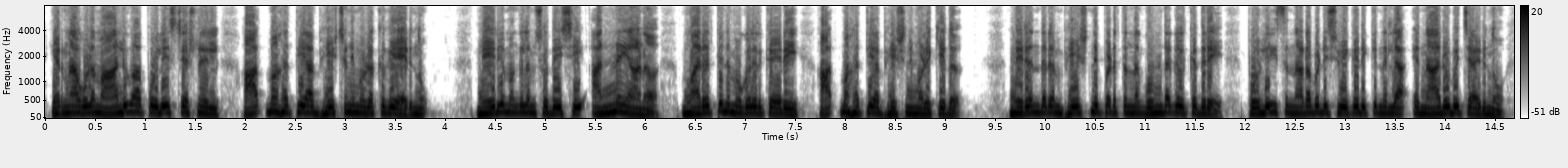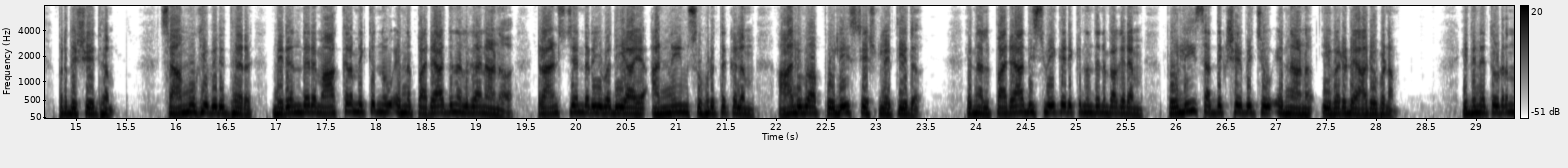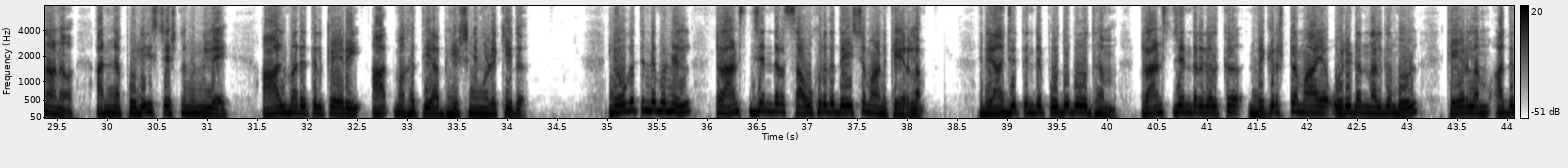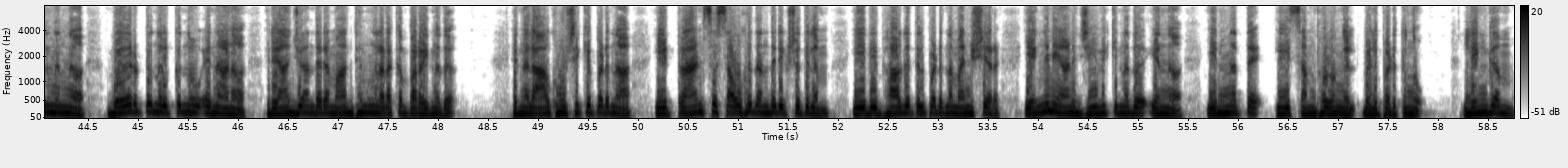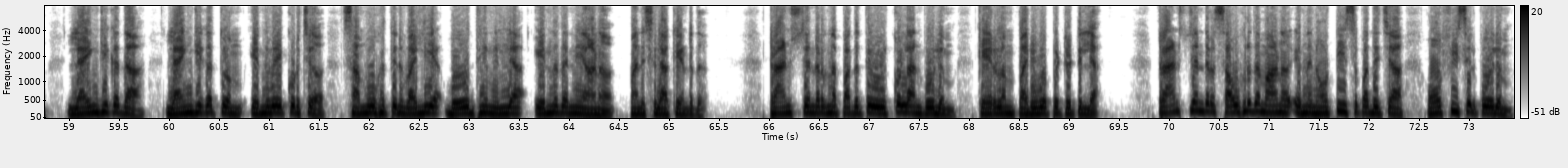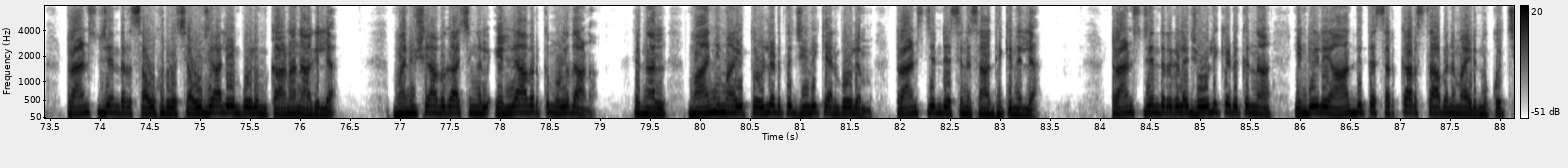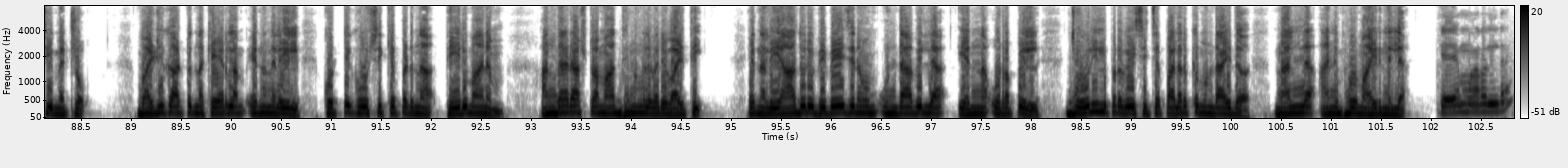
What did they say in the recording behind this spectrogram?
എറണാകുളം ആലുവ പോലീസ് സ്റ്റേഷനിൽ ആത്മഹത്യാ ഭീഷണി മുഴക്കുകയായിരുന്നു. നേര്യമംഗലം സ്വദേശി അന്നയാണ് മരത്തിന് മുകളിൽ കയറി ആത്മഹത്യാ ഭീഷണി മുഴക്കിയത്. നിരന്തരം ഭീഷണിപ്പെടുത്തുന്ന ഗുണ്ടകൾക്കെതിരെ പോലീസ് നടപടി സ്വീകരിക്കുന്നില്ല എന്നാരോപിച്ചായിരുന്നു പ്രതിഷേധം. സാമൂഹ്യ വിരുദ്ധർ നിരന്തരം ആക്രമിക്കുന്നു എന്ന് പരാതി നൽകാനാണ് ട്രാൻസ്ജെൻഡർ യുവതിയായ അന്നയും സുഹൃത്തുക്കളും ആലുവ പോലീസ് സ്റ്റേഷനിലെത്തിയത്. എന്നാൽ പരാതി സ്വീകരിക്കുന്നതിന് പകരം പോലീസ് അധിക്ഷേപിച്ചു എന്നാണ് ഇവരുടെ ആരോപണം. ഇതിനെ തുടർന്നാണ് അന്ന പോലീസ് സ്റ്റേഷന് മുന്നിലെ ആൾമരത്തിൽ കയറി ആത്മഹത്യാ ഭീഷണി മുഴക്കിയത്. ലോകത്തിന്റെ മുന്നിൽ ട്രാൻസ്ജെൻഡർ സൗഹൃദ ദേശമാണ് കേരളം. രാജ്യത്തിന്റെ പൊതുബോധം ട്രാൻസ്ജെൻഡറുകൾക്ക് നികൃഷ്ടമായ ഒരിടം നൽകുമ്പോൾ കേരളം അതിൽ നിന്ന് വേറിട്ടു നിൽക്കുന്നു എന്നാണ് രാജ്യാന്തര മാധ്യമങ്ങളടക്കം പറയുന്നത്. എന്നാൽ ആഘോഷിക്കപ്പെടുന്ന ഈ ട്രാൻസ് സൗഹൃദ അന്തരീക്ഷത്തിലും ഈ വിഭാഗത്തിൽപ്പെടുന്ന മനുഷ്യർ എങ്ങനെയാണ് ജീവിക്കുന്നത് എന്ന് ഇന്നത്തെ ഈ സംഭവങ്ങൾ വെളിപ്പെടുത്തുന്നു. ലിംഗം ലൈംഗികത ലൈംഗികത്വം എന്നിവയെക്കുറിച്ച് സമൂഹത്തിന് വലിയ ബോധ്യമില്ല എന്ന് തന്നെയാണ് മനസ്സിലാക്കേണ്ടത്. ട്രാൻസ്ജെൻഡർ എന്ന പദത്തെ ഉൾക്കൊള്ളാൻ പോലും കേരളം പരുവപ്പെട്ടിട്ടില്ല. ട്രാൻസ്ജെൻഡർ സൗഹൃദമാണ് എന്ന് നോട്ടീസ് പതിച്ച ഓഫീസിൽ പോലും ട്രാൻസ്ജെൻഡർ സൗഹൃദ ശൌചാലയം പോലും കാണാനാകില്ല. മനുഷ്യാവകാശങ്ങൾ എല്ലാവർക്കും ഉള്ളതാണ്. എന്നാൽ മാന്യമായി തൊഴിലെടുത്ത് ജീവിക്കാൻ പോലും ട്രാൻസ്ജെൻഡേഴ്സിന് സാധിക്കുന്നില്ല. ട്രാൻസ്ജെൻഡറുകളെ ജോലിക്കെടുക്കുന്ന ഇന്ത്യയിലെ ആദ്യത്തെ സർക്കാർ സ്ഥാപനമായിരുന്നു കൊച്ചി മെട്രോ. വഴികാട്ടുന്ന കേരളം എന്ന നിലയിൽ കൊട്ടിഘോഷിക്കപ്പെടുന്ന തീരുമാനം അന്താരാഷ്ട്ര മാധ്യമങ്ങൾ വരെ വാഴ്ത്തി. എന്നാൽ യാതൊരു വിവേചനവും ഉണ്ടാവില്ല എന്ന ഉറപ്പിൽ ജോലിയിൽ പ്രവേശിച്ച പലർക്കുമുണ്ടായത് നല്ല അനുഭവമായിരുന്നില്ല. കെ എം ആർ എല്ലിന്റെ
